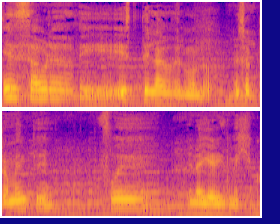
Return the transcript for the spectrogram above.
es ahora de este lado del mundo. Exactamente fue en Nayarit, México.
